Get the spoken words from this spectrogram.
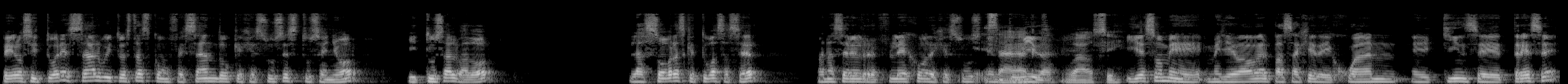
Pero si tú eres salvo y tú estás confesando que Jesús es tu Señor y tu Salvador, las obras que tú vas a hacer van a ser el reflejo de Jesús en tu vida. Wow, sí. Y eso me, me llevaba al pasaje de Juan 15, eh, 13,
